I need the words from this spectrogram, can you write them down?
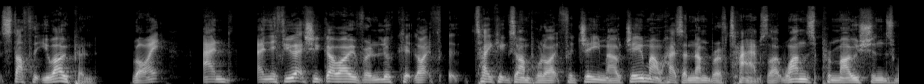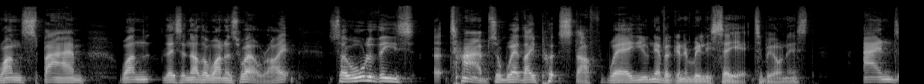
stuff that you open, right? And and if you actually go over and look at like take example like for Gmail, Gmail has a number of tabs. Like one's promotions, one's spam, one there's another one as well, right? So all of these uh, tabs are where they put stuff where you're never going to really see it, to be honest. And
